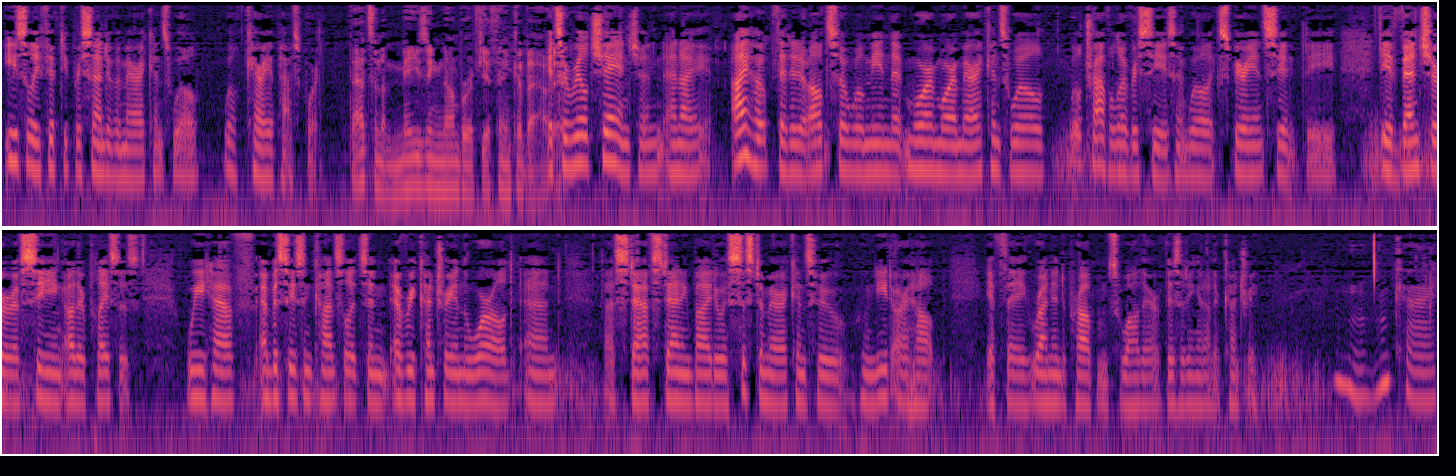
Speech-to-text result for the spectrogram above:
easily 50% of Americans will will carry a passport. That's an amazing number if you think about It's it. It's a real change, and, and I, I hope that it also will mean that more and more Americans will, will travel overseas and will experience it, the, the adventure of seeing other places. We have embassies and consulates in every country in the world, and uh, staff standing by to assist Americans who, who need our help if they run into problems while they're visiting another country. Mm, okay.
